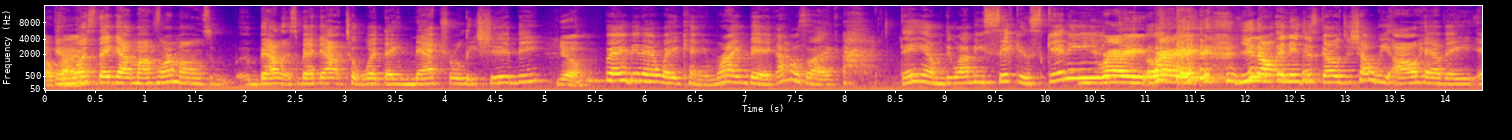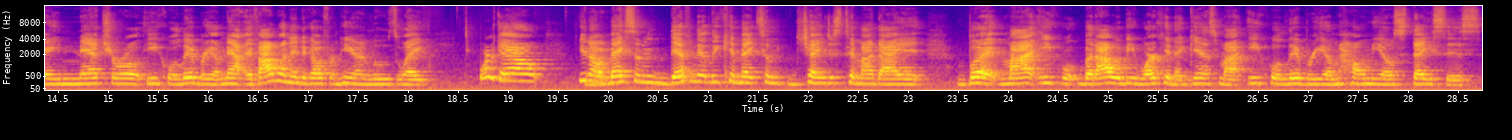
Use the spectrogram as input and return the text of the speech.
Okay. And once they got my hormones balanced back out to what they naturally should be, Yeah. baby, that weight came right back. I was like, damn, do I be sick and skinny? Right, right. you know, and it just goes to show we all have a, a natural equilibrium. Now, if I wanted to go from here and lose weight, work out, you know, Yeah. make some definitely can make some changes to my diet, but my equal but I would be working against my equilibrium homeostasis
